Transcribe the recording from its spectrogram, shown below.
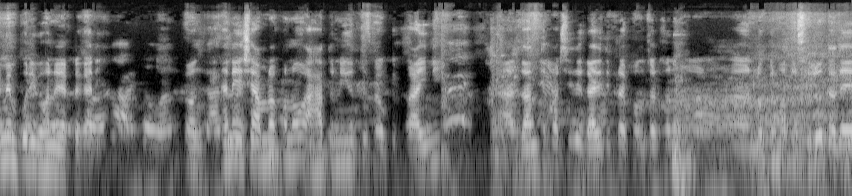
এম এম পরিবহনের একটা গাড়ি। এবং এখানে এসে আমরা কোনো আহত নিহত কাউকে পাইনি। আর জানতে পারছি যে গাড়িতে প্রায় পঞ্চাশ জন লোকের মতো ছিল। তাদের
